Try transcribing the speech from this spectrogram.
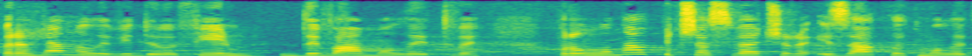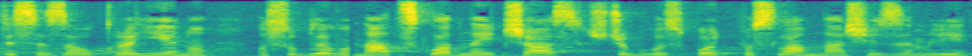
переглянули відеофільм Дива молитви. Пролунав під час вечора і заклик молитися за Україну, особливо надскладний час, щоб Господь послав нашій землі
